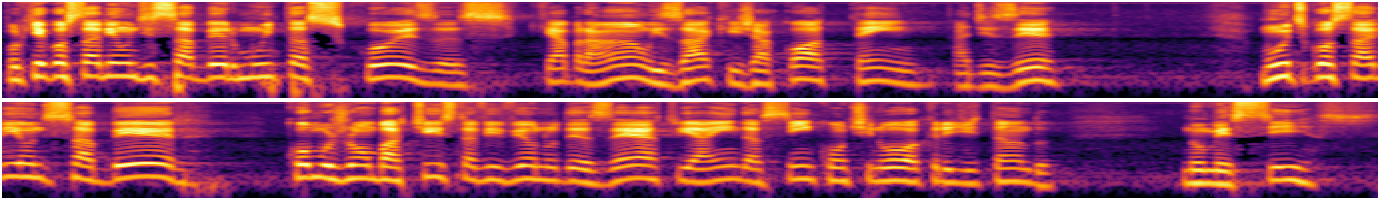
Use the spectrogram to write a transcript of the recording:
porque gostariam de saber muitas coisas que Abraão, Isaac e Jacó têm a dizer. Muitos gostariam de saber como João Batista viveu no deserto e ainda assim continuou acreditando no Messias.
